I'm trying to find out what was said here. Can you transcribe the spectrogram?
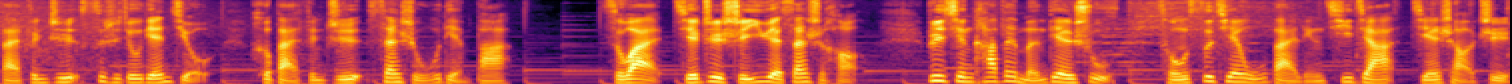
49.9%和35.8%。此外，截至11月30号。瑞幸咖啡门店数从四千五百零七家减少至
